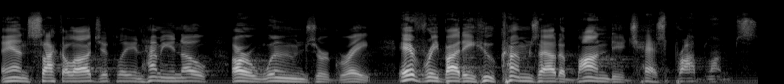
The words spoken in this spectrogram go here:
and psychologically? And how many you know our wounds are great? Everybody who comes out of bondage has problems.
